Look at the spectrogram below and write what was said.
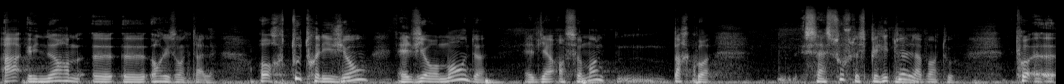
à une norme euh, euh, horizontale. Or, toute religion, elle vient au monde, elle vient en ce monde par quoi? C'est un souffle spirituel avant tout. Euh,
